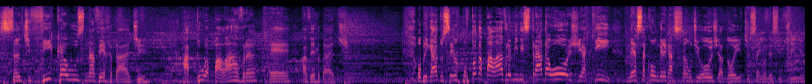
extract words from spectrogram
santifica-os na verdade, a tua palavra é a verdade. Obrigado, Senhor, por toda a palavra ministrada hoje aqui, nessa congregação de hoje à noite, Senhor, nesse dia.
